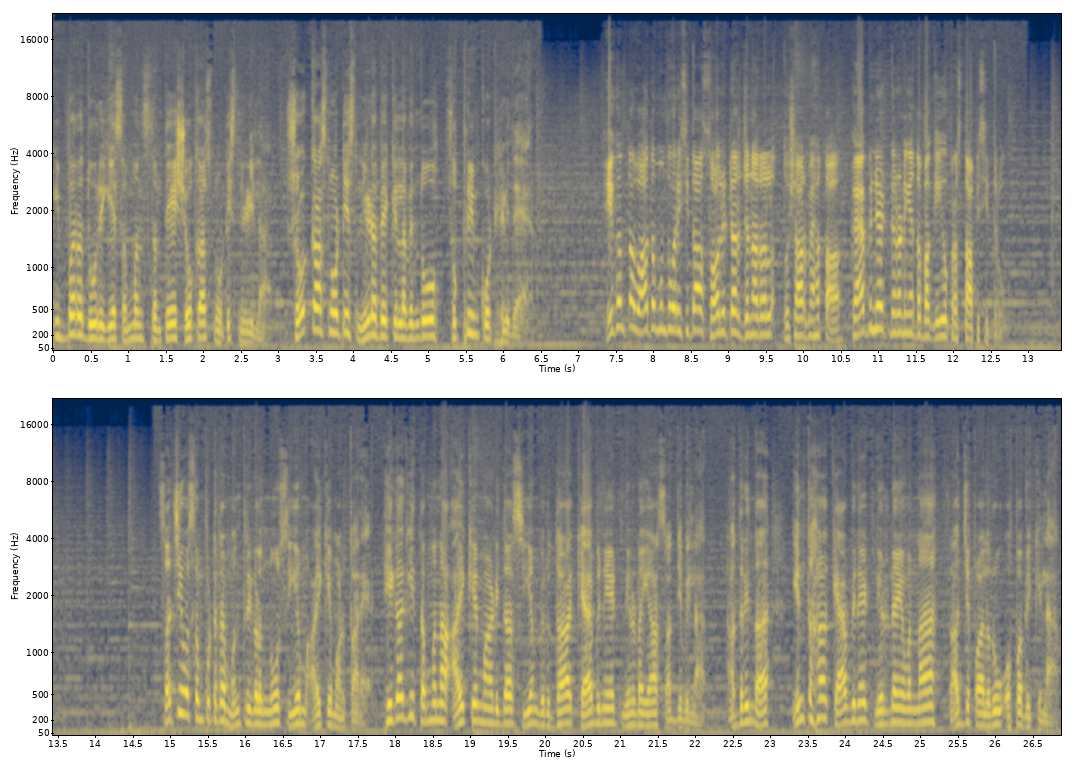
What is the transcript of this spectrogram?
ಇಬ್ಬರ ದೂರಿಗೆ ಸಂಬಂಧಿಸಿದಂತೆ ಶೋಕಾಸ್ ನೋಟಿಸ್ ನೀಡಿಲ್ಲ. ಶೋಕಾಸ್ ನೋಟಿಸ್ ನೀಡಬೇಕಿಲ್ಲವೆಂದು ಸುಪ್ರೀಂ ಕೋರ್ಟ್ ಹೇಳಿದೆ. ಹೀಗಂತ ವಾದ ಮುಂದುವರಿಸಿದ solicitor general Tushar Mehta cabinet ನಿರ್ಣಯದ ಬಗ್ಗೆಯೂ ಪ್ರಸ್ತಾಪಿಸಿದ್ರು. ಸಚಿವ ಸಂಪುಟದ ಮಂತ್ರಿಗಳನ್ನು ಸಿಎಂ ಆಯ್ಕೆ ಮಾಡುತ್ತಾರೆ. ಹೀಗಾಗಿ ತಮ್ಮನ್ನ ಆಯ್ಕೆ ಮಾಡಿದ ಸಿಎಂ ವಿರುದ್ಧ ಕ್ಯಾಬಿನೆಟ್ ನಿರ್ಣಯ ಸಾಧ್ಯವಿಲ್ಲ. ಆದ್ದರಿಂದ ಇಂತಹ ಕ್ಯಾಬಿನೆಟ್ ನಿರ್ಣಯವನ್ನ ರಾಜ್ಯಪಾಲರು ಒಪ್ಪಬೇಕಿಲ್ಲ.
